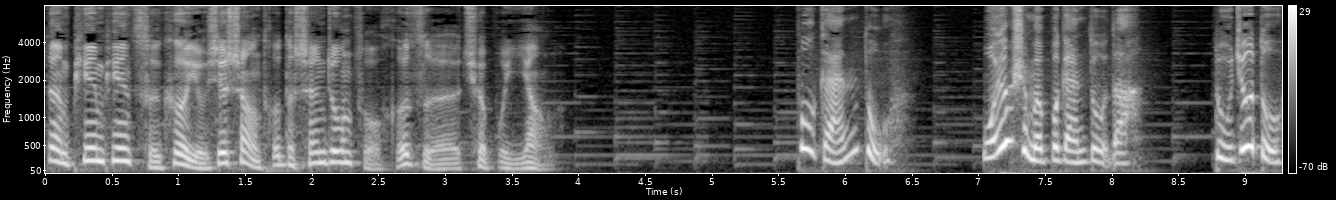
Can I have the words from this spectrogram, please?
但偏偏此刻有些上头的山中左和子却不一样了。不敢赌，我有什么不敢赌的？赌就赌。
